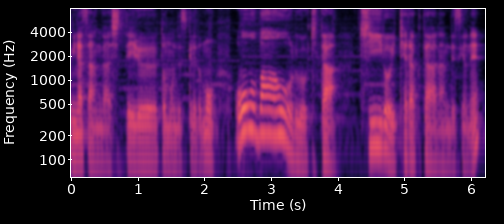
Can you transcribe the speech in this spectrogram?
皆さんが知っていると思うんですけれどもオーバーオールを着た黄色いキャラクターなんですよね。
